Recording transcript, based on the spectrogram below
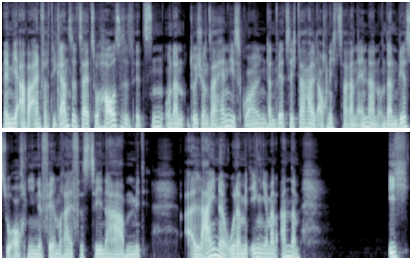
Wenn wir aber einfach die ganze Zeit zu Hause sitzen und dann durch unser Handy scrollen, dann wird sich da halt auch nichts daran ändern und dann wirst du auch nie eine filmreife Szene haben mit alleine oder mit irgendjemand anderem. Ich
